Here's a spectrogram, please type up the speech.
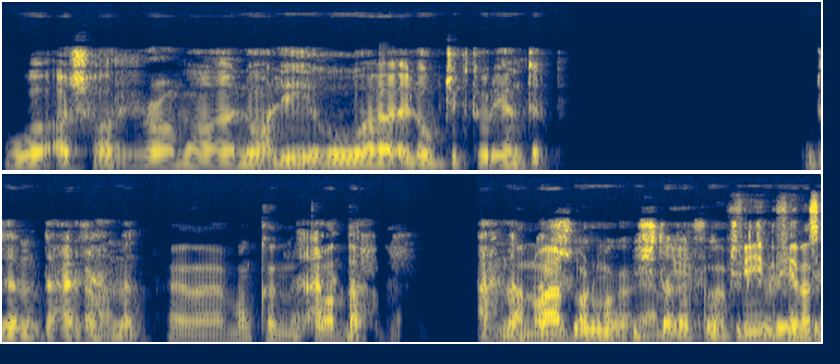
وأشهر م نوع ليه هو الobject oriented زي ما أنت عارف يا تمام. أحمد، آآ ممكن أحمد توضّح أحمد أنواع نَفْسه البرمجة؟ بيشتغل يعني في object في في ناس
